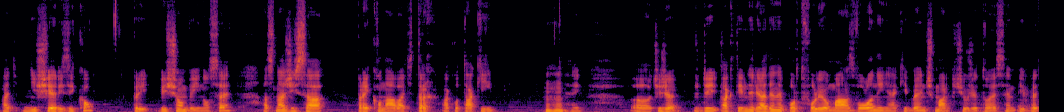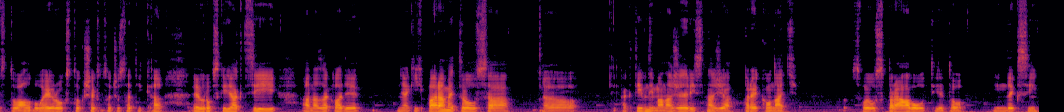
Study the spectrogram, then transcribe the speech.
mať nižšie riziko pri vyššom výnose a snaží sa prekonávať trh ako taký. Uh-huh. Hej. E, čiže vždy aktívne riadené portfólio má zvolený nejaký benchmark, či už je to S&P 500 alebo Eurostock 600, čo sa týka európskych akcií a na základe nejakých parametrov sa uh, aktívni manažéri snažia prekonať svojou správou tieto indexy.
